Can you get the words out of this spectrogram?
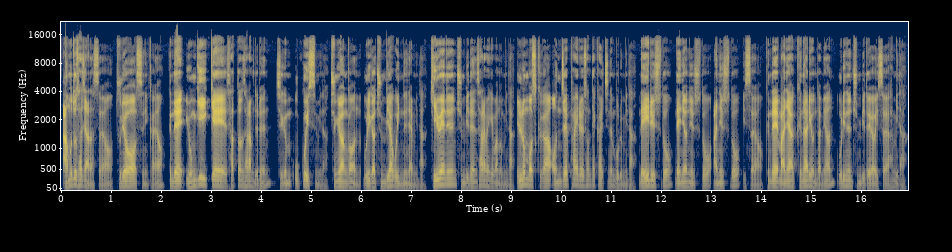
아무도 사지 않았어요. 두려웠으니까요. 근데 용기 있게 샀던 사람들 은 지금 웃고 있습니다. 중요한 건 우리가 준비하고 있느냐입니다. 기회는 준비된 사람에게만 옵니다. 일론 머스크가 언제 파이를 선택할지는 모릅니다. 내일일 수도, 내년일 수도, 아닐 수도 있어요. 근데 만약 그날이 온다면 우리는 준비되어 있어야 합니다.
